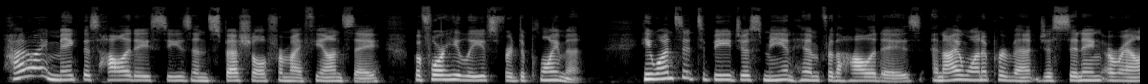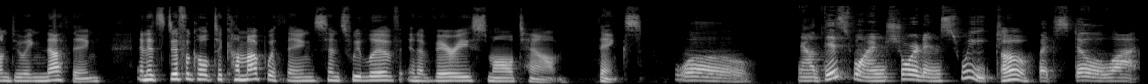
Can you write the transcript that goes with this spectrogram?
how do I make this holiday season special for my fiance before he leaves for deployment? He wants it to be just me and him for the holidays, and I want to prevent just sitting around doing nothing. And it's difficult to come up with things since we live in a very small town. Thanks. Whoa. Now this one short and sweet. Oh. But still a lot.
